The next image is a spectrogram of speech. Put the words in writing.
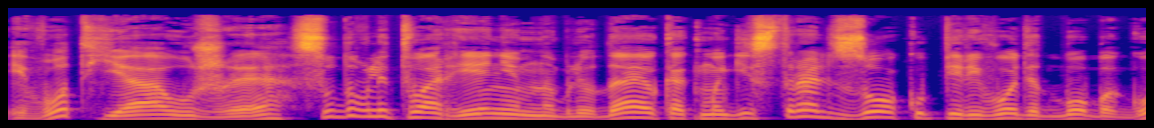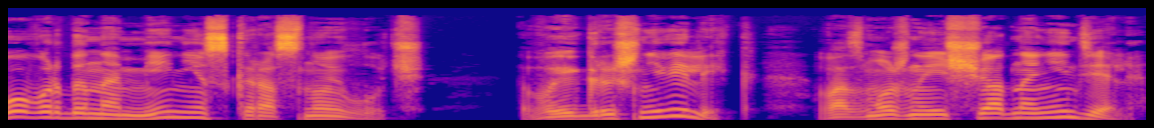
И вот я уже с удовлетворением наблюдаю, как магистраль Зоку переводят Боба Говарда на менее скоростной луч. Выигрыш невелик, возможно, еще одна неделя.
